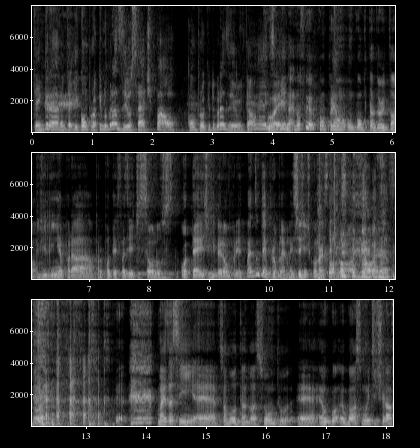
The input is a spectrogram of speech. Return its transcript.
tem grana. Então, e comprou aqui no Brasil, sete pau. Comprou aqui no Brasil. Então é isso Foi. aí. Não não fui eu que comprei um, um computador top de linha para poder fazer edição nos hotéis de Ribeirão Preto. Mas não tem problema, isso a gente conversa depois. Nossa, olha só. Mas assim, é, só voltando ao assunto, é, eu, eu gosto muito de tirar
